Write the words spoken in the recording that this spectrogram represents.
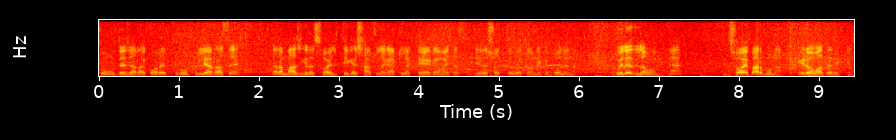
সমুদ্রে যারা করে প্রো প্লেয়ার আছে, তারা মাছ গেলে ছয় থেকে সাত লাখ, আট লাখ টাকা কামাইতেছে, যেটা সত্য কথা, অনেকে বলে না। বলে দিলাম আমি হ্যাঁ? কিন্তু সবাই পারব না, এটাও মাথায় রেখেন।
